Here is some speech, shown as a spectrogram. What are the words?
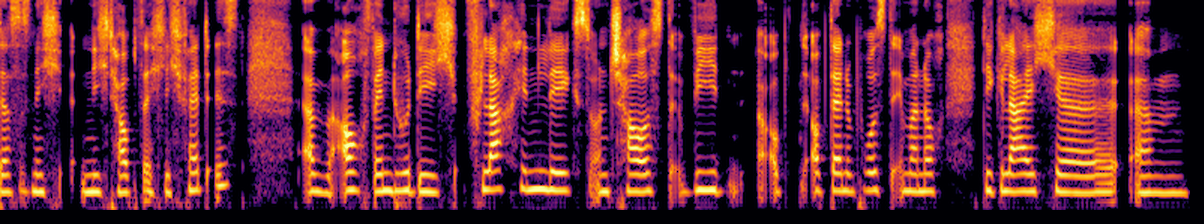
dass es nicht, nicht hauptsächlich Fett ist. Ähm, auch wenn du dich flach hinlegst und schaust, wie, ob, ob deine Brust immer noch die gleiche, ähm,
